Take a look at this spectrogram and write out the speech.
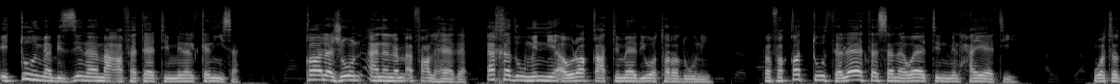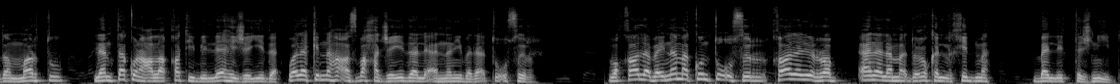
اتهم بالزنا مع فتاة من الكنيسة. قال جون أنا لم أفعل هذا أخذوا مني أوراق اعتمادي وطردوني ففقدت ثلاث سنوات من حياتي. وتدمرت لم تكن علاقتي بالله جيدة ولكنها أصبحت جيدة لأنني بدأت أصر. وقال بينما كنت أصر. قال لي الرب أنا لم أدعوك للخدمة بل للتجنيد.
